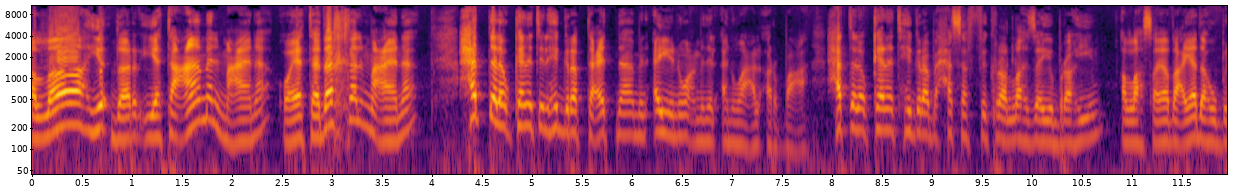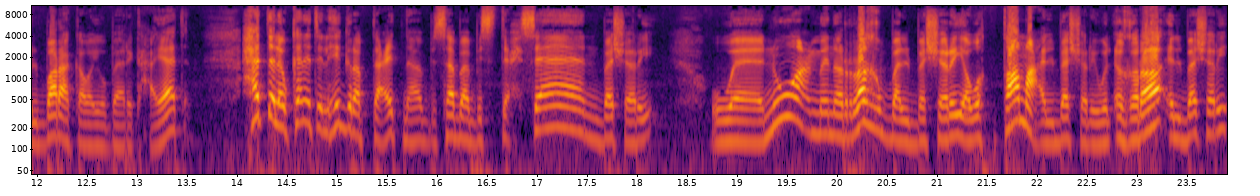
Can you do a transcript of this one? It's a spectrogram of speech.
الله يقدر يتعامل معانا ويتدخل معانا حتى لو كانت الهجرة بتاعتنا من أي نوع من الأنواع الأربعة. حتى لو كانت هجرة بحسب فكر الله زي إبراهيم الله سيضع يده بالبركة ويبارك حياتنا حتى لو كانت الهجرة بتاعتنا بسبب استحسان بشري ونوع من الرغبة البشرية والطمع البشري والإغراء البشري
